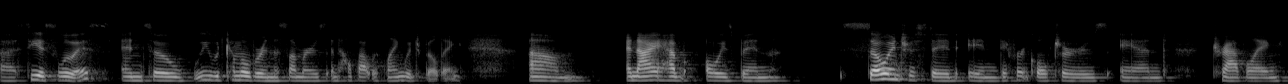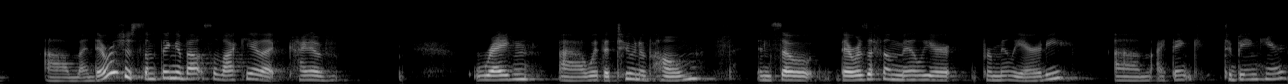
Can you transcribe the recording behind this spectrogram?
uh, C.S. Lewis, and so we would come over in the summers and help out with language building. Um, and I have always been so interested in different cultures and traveling. Um, and there was just something about Slovakia that kind of rang uh, with a tune of home, and so there was a familiar familiarity, um, I think, to being here,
